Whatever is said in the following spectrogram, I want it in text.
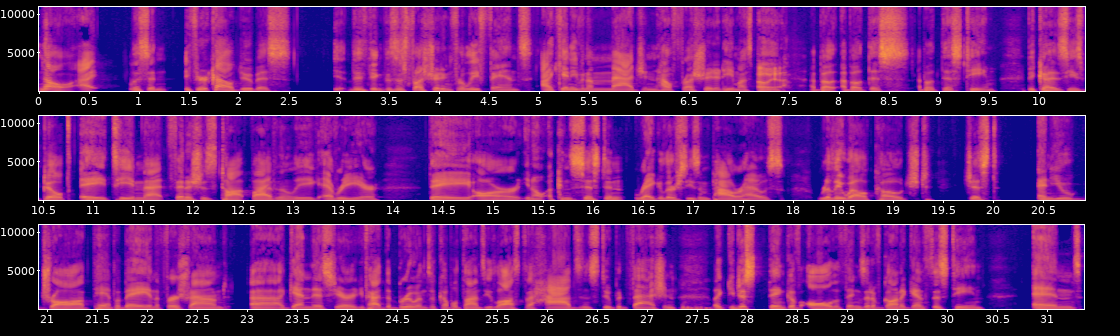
No, I listen. If you're Kyle Dubas, they think this is frustrating for Leaf fans. I can't even imagine how frustrated he must be Oh, yeah. about about this about this team because he's built a team that finishes top five in the league every year. They are, you know, a consistent regular season powerhouse, really well coached. Just and you draw Tampa Bay in the first round uh, again this year. You've had the Bruins a couple times. You lost the Habs in stupid fashion. Like you just think of all the things that have gone against this team, and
